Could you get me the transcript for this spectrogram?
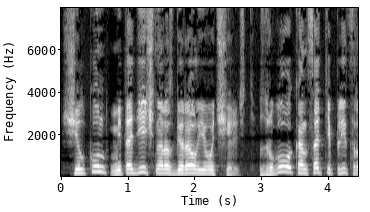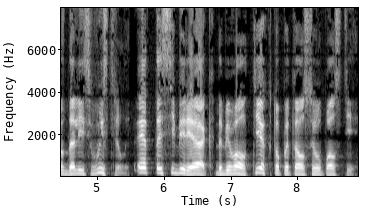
Щелкун методично разбирал его челюсть. С другого конца теплиц раздались выстрелы. Это сибиряк добивал тех, кто пытался уползти.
